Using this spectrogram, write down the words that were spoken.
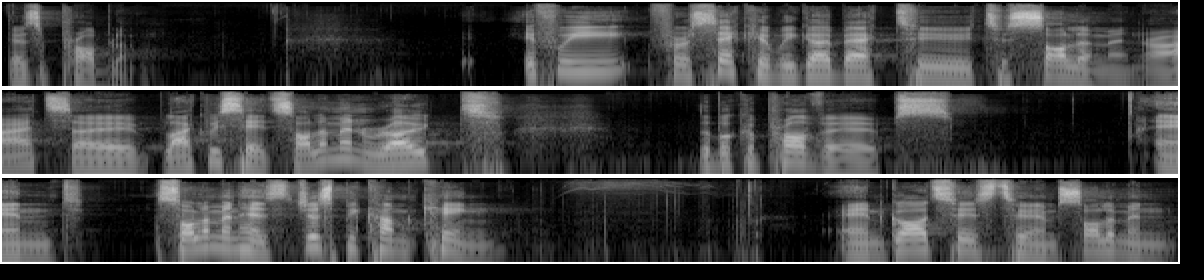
There's a problem. If we, for a second, we go back to, to Solomon, right? So, like we said, Solomon wrote the book of Proverbs, and Solomon has just become king. And God says to him, Solomon,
